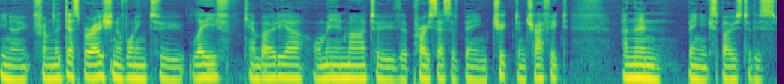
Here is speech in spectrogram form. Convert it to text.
you know, from the desperation of wanting to leave Cambodia or Myanmar to the process of being tricked and trafficked, and then being exposed to this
